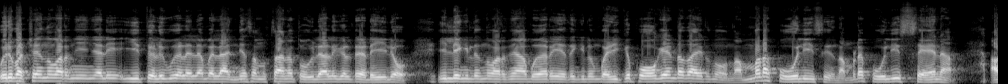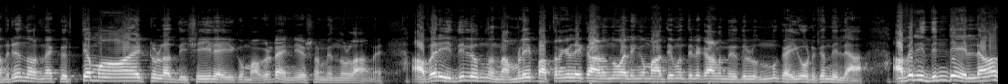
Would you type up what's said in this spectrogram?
ഒരു പക്ഷേ എന്ന് പറഞ്ഞു കഴിഞ്ഞാൽ ഈ തെളിവുകളെല്ലാം വല്ല അന്യസംസ്ഥാന തൊഴിലാളികളുടെ ഇടയിലോ ഇല്ലെങ്കിൽ എന്ന് പറഞ്ഞാൽ വേറെ ഏതെങ്കിലും വഴിക്ക് പോകേണ്ടതായിരുന്നോ? നമ്മുടെ പോലീസ് നമ്മുടെ പോലീസ് സേന അവരെന്ന് പറഞ്ഞാൽ കൃത്യമായിട്ടുള്ള ദിശയിലായിരിക്കും അവരുടെ അന്വേഷണം എന്നുള്ളതാണ്. അവർ ഇതിലൊന്നും നമ്മളീ പത്രങ്ങളിൽ കാണുന്നു അല്ലെങ്കിൽ മാധ്യമത്തിൽ കാണുന്നു ഇതിലൊന്നും കൈ കൊടുക്കുന്നില്ല. അവരിതിന്റെ എല്ലാ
